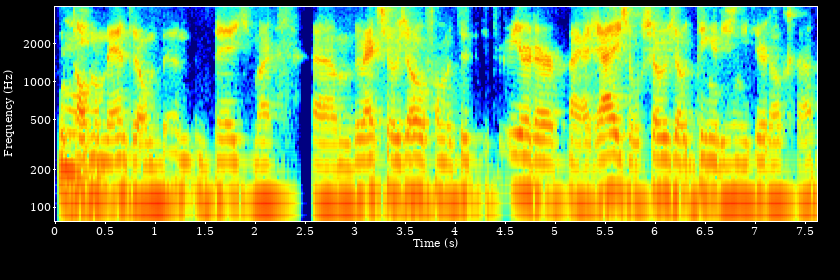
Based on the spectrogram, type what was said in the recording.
op nee. dat moment. Wel een, een beetje, maar Um, we merken sowieso van het, eerder nou ja, reizen of sowieso dingen die ze niet eerder had gedaan.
